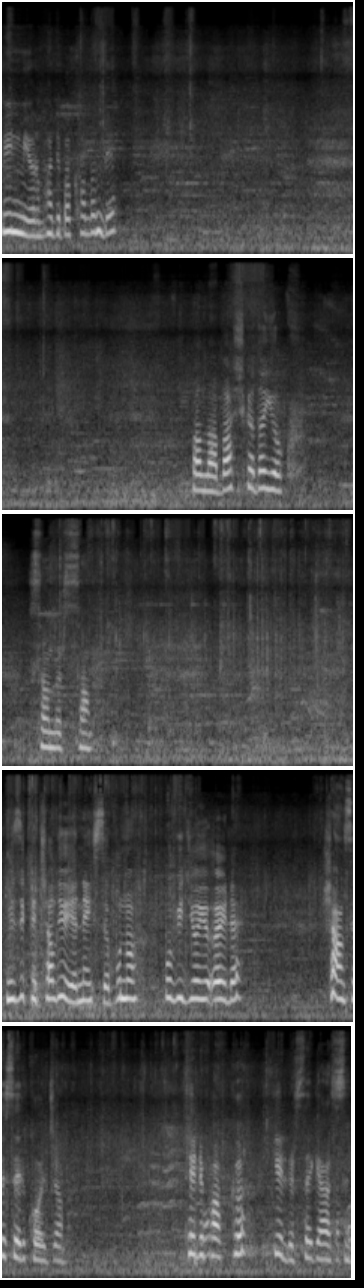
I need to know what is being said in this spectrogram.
Bilmiyorum. Hadi bakalım bir. Vallahi başka da yok. Sanırsam. Müzik de çalıyor ya neyse. Bunu bu videoyu öyle şans eseri koyacağım. Telif hakkı gelirse gelsin.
